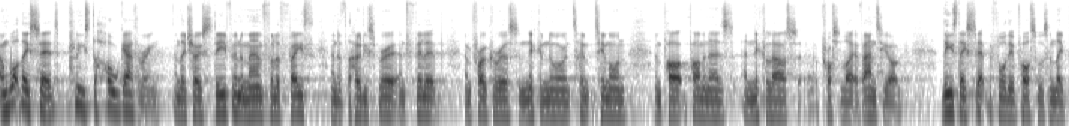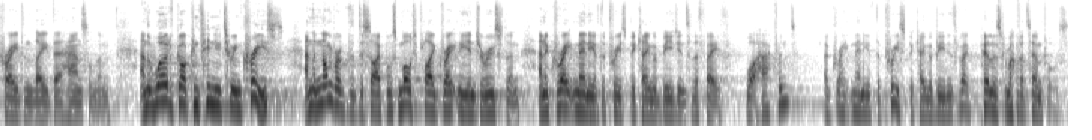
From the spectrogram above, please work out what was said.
And what they said pleased the whole gathering. And they chose Stephen, a man full of faith and of the Holy Spirit, and Philip, and Prochorus, and Nicanor, and Timon, and Parmenas, and Nicolaus, a proselyte of Antioch. These they set before the apostles, and they prayed and laid their hands on them. And the word of God continued to increase, and the number of the disciples multiplied greatly in Jerusalem, and a great many of the priests became obedient to the faith. What happened? A great many of the priests became obedient to the faith, pillars from other temples.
